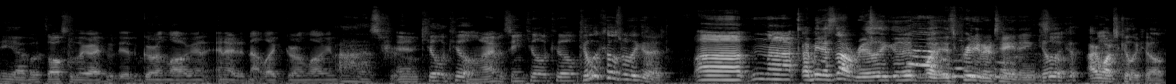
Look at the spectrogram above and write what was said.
Yeah, but it's also the guy who did Gurren Lagann, and I did not like Gurren Lagann. Ah, that's true. And Kill la Kill, and I haven't seen Kill la Kill. Kill la Kill's really good. Uh, not. I mean, it's not really good, but it's pretty entertaining. Kill so- Kill. I watched Kill la Kill.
